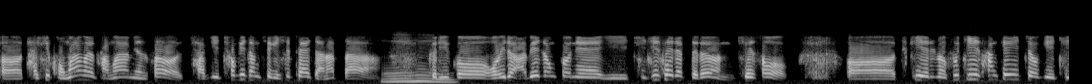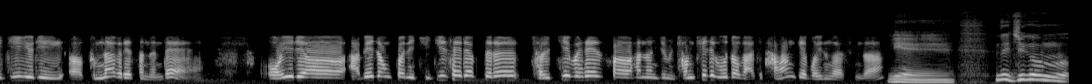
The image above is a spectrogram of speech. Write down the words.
어, 다시 공항을 강화하면서 자기 초기 정책이 실패하지 않았다. 음. 그리고 오히려 아베 정권의 이 지지 세력들은 계속 어, 특히 예를 들면 후지 상케이 쪽이 지지율이 어, 급락을 했었는데 오히려 아베 정권의 지지 세력들을 결집을 해서 하는 좀 정치적 의도가 아주 강한 게 보이는 것 같습니다. 예. 근데 지금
